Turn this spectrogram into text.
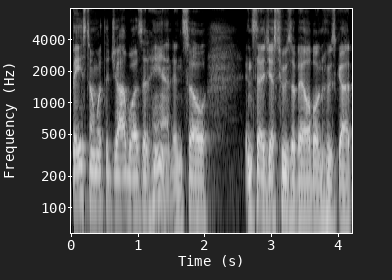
based on what the job was at hand. And so instead of just who's available and who's got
